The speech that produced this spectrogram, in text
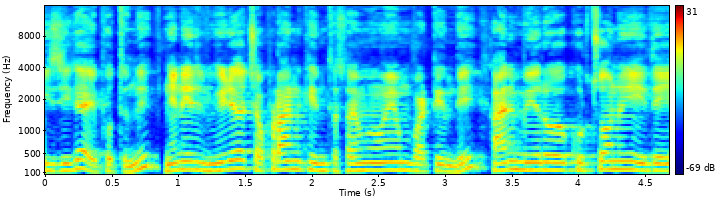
ఈజీగా అయిపోతుంది. నేను ఇది వీడియో చెప్పడానికి ఇంత సమయం పట్టింది. కానీ మీరు కూర్చొని ఇది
